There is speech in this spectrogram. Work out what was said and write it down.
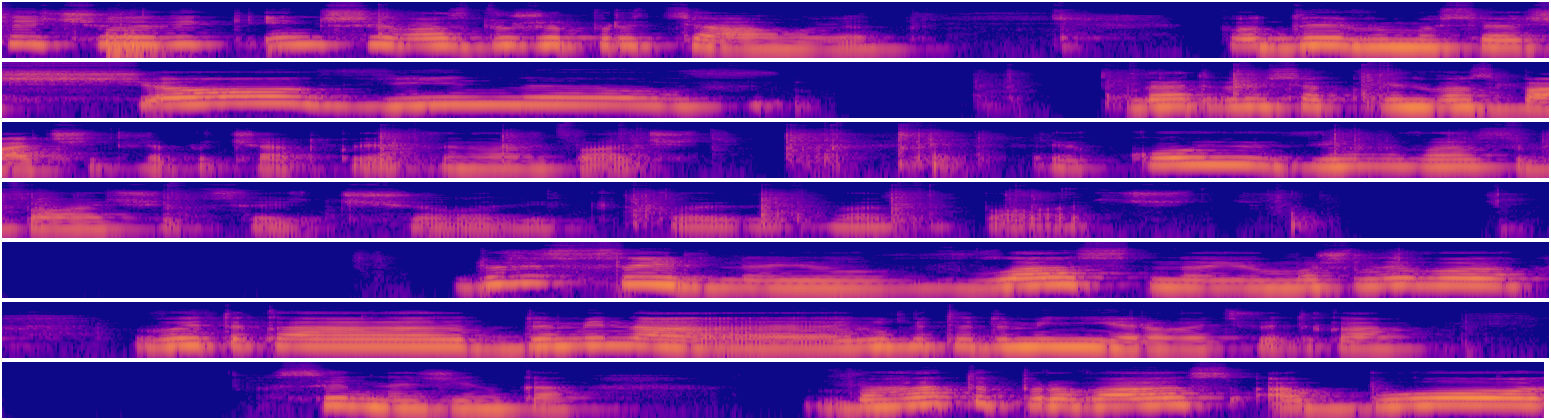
цей чоловік інший вас дуже притягує. Подивимося, що він. Давайте подивимося, як він вас бачить для початку, як він вас бачить. Якою він вас бачить, цей чоловік? Якою він вас бачить? Дуже сильною, власною. Можливо, ви така доміна... любите домінірувати, ви така сильна жінка. Багато про вас, або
